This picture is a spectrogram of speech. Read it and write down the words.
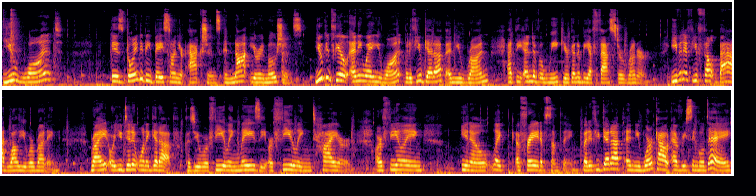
you want, is going to be based on your actions and not your emotions. You can feel any way you want, but if you get up and you run, at the end of a week, you're going to be a faster runner. Even if you felt bad while you were running, right? Or you didn't want to get up because you were feeling lazy or feeling tired or feeling, you know, like afraid of something. But if you get up and you work out every single day,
